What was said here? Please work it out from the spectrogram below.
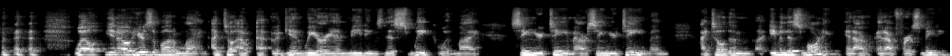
well, you know, here's the bottom line. I told I, again, we are in meetings this week with my senior team, our senior team, and I told them uh, even this morning in our in our first meeting,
